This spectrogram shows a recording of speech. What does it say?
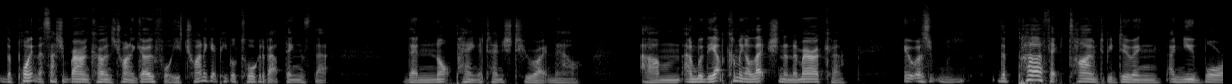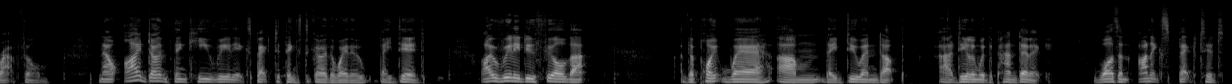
the point that Sacha Baron Cohen's trying to go for. He's trying to get people talking about things that they're not paying attention to right now. Um, and with the upcoming election in America, it was the perfect time to be doing a new Borat film. Now, I don't think he really expected things to go the way they, they did. I really do feel that the point where um, they do end up uh, dealing with the pandemic was an unexpected.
